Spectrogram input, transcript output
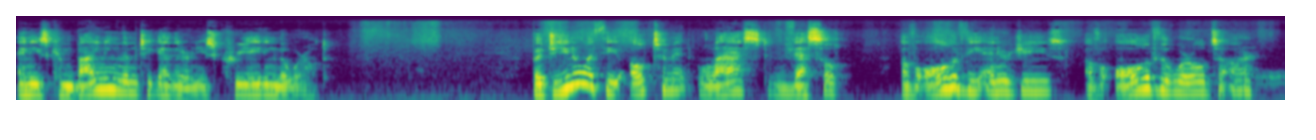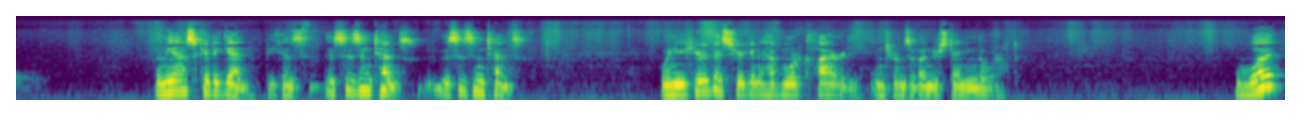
and He's combining them together and He's creating the world. But do you know what the ultimate last vessel of all of the energies of all of the worlds are? Let me ask it again because this is intense. This is intense. When you hear this, you're going to have more clarity in terms of understanding the world. What,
